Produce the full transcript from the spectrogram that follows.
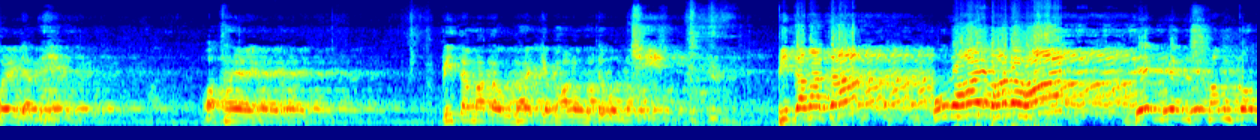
হয়ে যাবে। অতএব পিতামাতা উভয়কে ভালো হতে বলছি। পিতামাতা উভয় ভালো হয় দেখবেন সম্পদ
